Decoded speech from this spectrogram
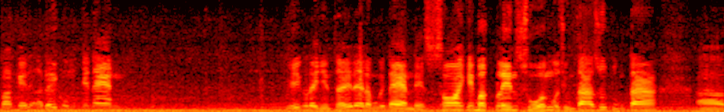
và cái ở đây có một cái đèn. Quý vị có thể nhìn thấy đây là một cái đèn để soi cái bậc lên xuống của chúng ta giúp chúng ta à,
